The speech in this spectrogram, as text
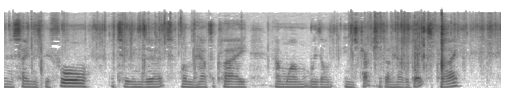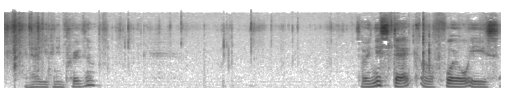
The same as before, the two inserts, one how to play and one with on instructions on how the decks play and how you can improve them. So in this deck our foil is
